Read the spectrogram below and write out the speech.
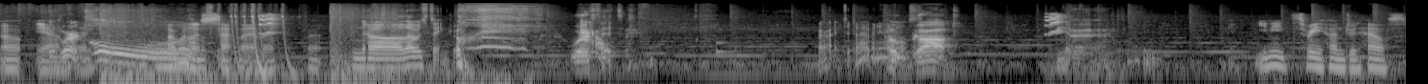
Oh, yeah. It I'm worked. Oh, I wouldn't have sat there though. But No, that was dangerous. Worth Ow. it. All right, did I have any? Oh else? god. No. Uh, you need 300 health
